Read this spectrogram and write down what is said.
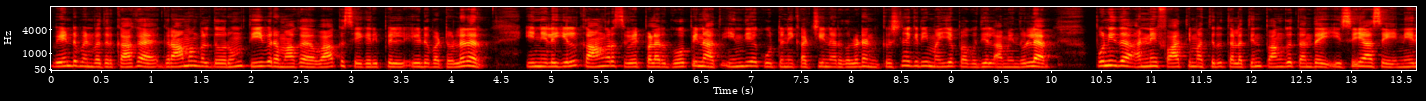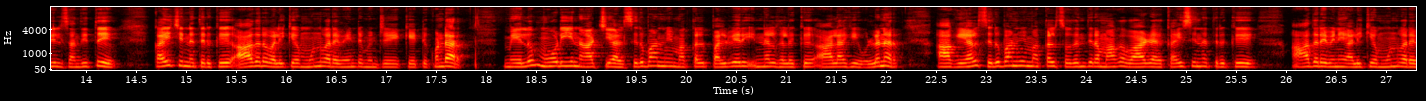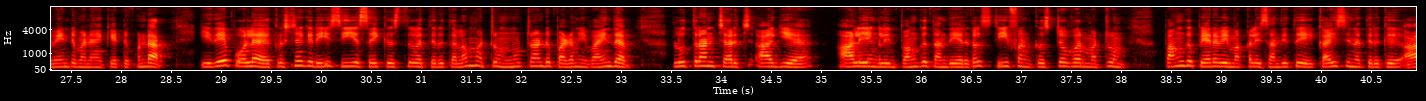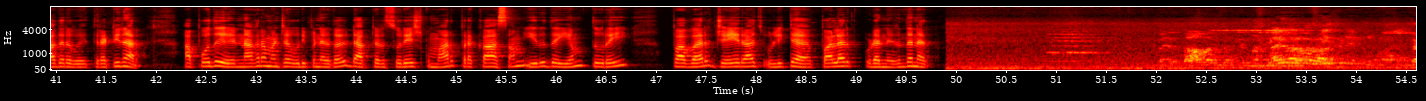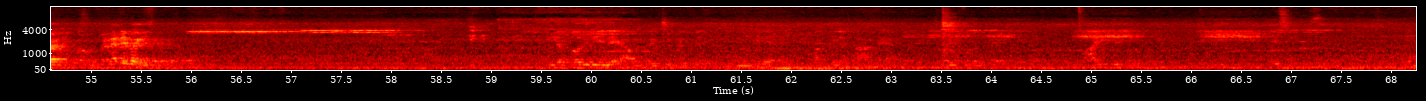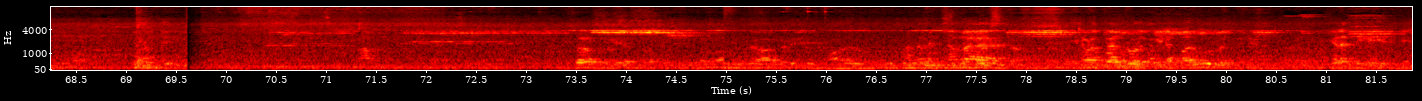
வேண்டுமென்பதற்காக கிராமங்கள் தோறும் தீவிரமாக வாக்கு சேகரிப்பில் ஈடுபட்டுள்ளனர். இந்நிலையில் காங்கிரஸ் வேட்பாளர் கோபிநாத் இந்திய கூட்டணி கட்சியினர்களுடன் கிருஷ்ணகிரி மையப்பகுதியில் அமைந்துள்ள புனித அன்னை ஃபாத்திமா திருத்தலத்தின் பங்கு தந்தை இசையாசை நேரில் சந்தித்து கை சின்னத்திற்கு ஆதரவு அளிக்க முன்வர வேண்டும் என்று கேட்டுக்கொண்டார். மேலும் மோடியின் ஆட்சியால் சிறுபான்மை மக்கள் பல்வேறு இன்னல்களுக்கு ஆளாகி உள்ளனர். ஆகையால் சிறுபான்மை மக்கள் சுதந்திரமாக வாழ கை சின்னத்திற்கு ஆதரவினை அளிக்க முன்வர வேண்டுமென கேட்டுக்கொண்டார். இதேபோல கிருஷ்ணகிரி சிஎஸ்ஐ கிறிஸ்துவ திருத்தலம் மற்றும் நூற்றாண்டு பழமை வாய்ந்த லுத்ரான் சர்ச் ஆகிய ஆலயங்களின் பங்கு தந்தையர்கள் ஸ்டீஃபன் கிறிஸ்டோவர் மற்றும் பங்கு பேரவை மக்களை சந்தித்து கை சின்னத்திற்கு ஆதரவு திரட்டினார். அப்போது நகரமன்ற உறுப்பினர்கள் டாக்டர் சுரேஷ்குமார் பிரகாசம் இருதயம் துறை பவர் ஜெயராஜ் உள்ளிட்ட பலர் உடனிருந்தனர் இந்த பகுதியிலே அவர் வெற்றி பெற்று நம்முடைய மக்களுக்காக நம்ம என்னோட கண்ட்ரோல் கீழே பருவூர் இருக்குங்க இலத்திகை இருக்கு.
